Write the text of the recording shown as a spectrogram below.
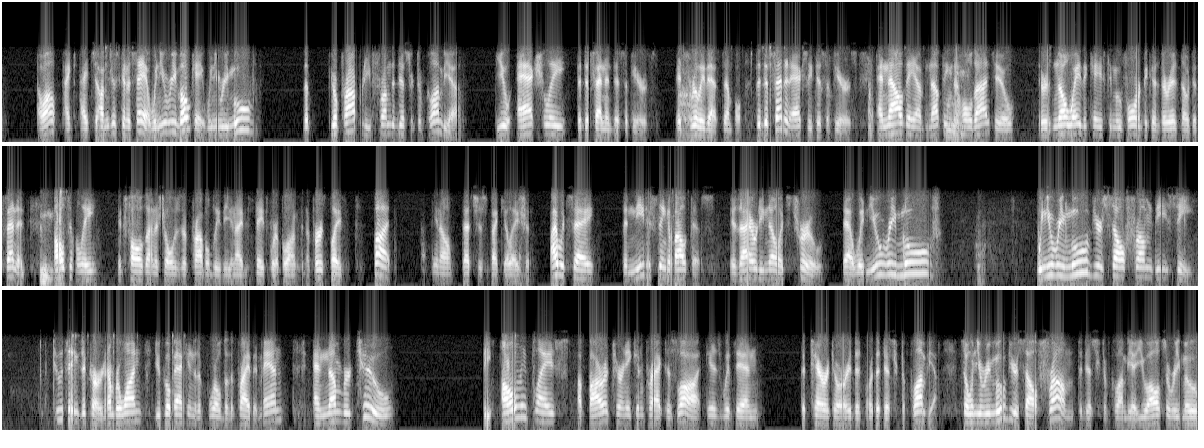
well, I, I, I'm just going to say it. When you revocate, when you remove your property from the District of Columbia, you actually, the defendant disappears. It's really that simple. The defendant actually disappears. And now they have nothing to hmm. hold on to. There is no way the case can move forward because there is no defendant. Hmm. Ultimately, it falls on the shoulders of probably the United States where it belongs in the first place. But, you know, that's just speculation. I would say the neatest thing about this is I already know it's true that when you remove when you remove yourself from DC, two things occur. Number one, you go back into the world of the private man. And number two, the only place a bar attorney can practice law is within the territory that, or the District of Columbia. So when you remove yourself from the District of Columbia, you also remove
